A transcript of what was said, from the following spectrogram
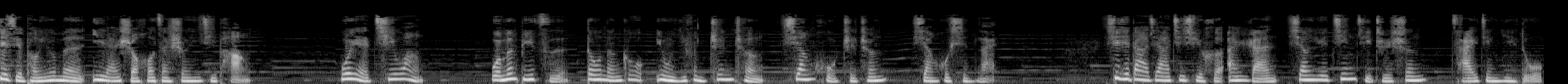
谢谢朋友们依然守候在收音机旁，我也期望我们彼此都能够用一份真诚相互支撑、相互信赖。谢谢大家继续和安然相约《经济之声》财经夜读。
